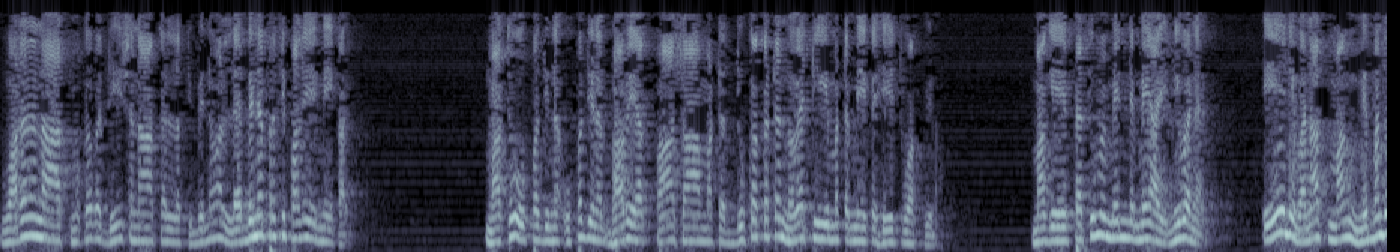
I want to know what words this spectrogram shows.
වර්ණනාත්මකව දේශනා කළා තිබෙනවා ලැබෙන ප්‍රතිඵලය මේකයි. මතු උපදින උපදින භවයක් පාසා මට දුකකට නොවැටීමට මේක හේතුවක් වෙනවා. මගේ පැතුම මෙන්න මෙයයි නිවන. ඒ නිවනත් මං මෙබඳු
